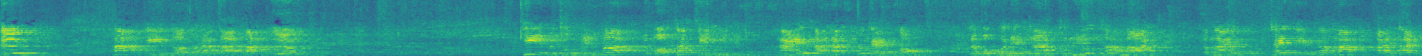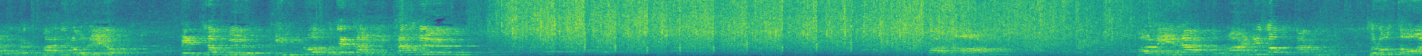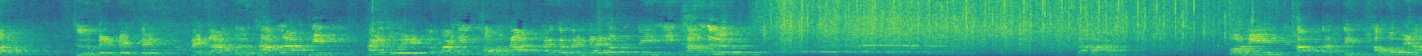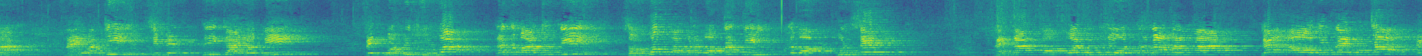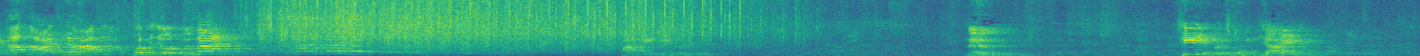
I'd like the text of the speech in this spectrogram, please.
หนึ่งท่าทีต่อสถานการณ์บ้านเมือง ที่ประชุมเห็นว่าระบอบทักษิณในฐานะตัวแทนของระบบเผด็จการทุนนิยมสามัญกำลังใช้เสียงข้างมากภายใต้ระบบรัฐบาลที่ล้มเหลว เป็นเครื่องมือกินรวบประเทศไทยอีกครั้งหนึ่งข้อสองกรณีร่างกฎหมายนิรโทษกรรมทะลุซอย ถือเป็นเบ็ดเสร็จในการเปิดทางล้างผิด ให้ตัวเองกลับมายึดของอำนาจในตำแหน่งนายกรัฐมนตรีอีกครั้งหนึ่งสามกรณีคำตัดสินเขาพระวิหารในวันที่ 11 พฤศจิกายนนี้ เป็นบทพิสูจน์ว่ารัฐบาลชุดนี้สมพบกับระบอบทักษิณระบอบคุณเซนในการก่อกวนผลประโยชน์ และเอาที่แปลงของชาติไปค้าขายเพื่อหาผลประโยชน์หรือไม่มติที่สุด หนึ่งที่ประชุมใหญ่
